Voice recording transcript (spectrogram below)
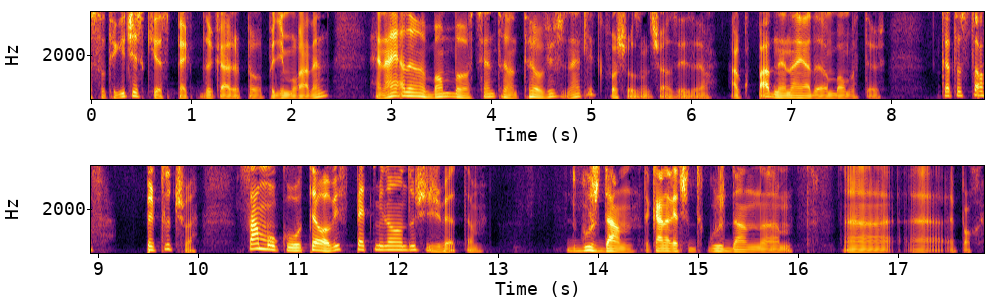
стратегически аспект, да кажа първо преди морален, една ядрена бомба в центъра на Телавив, знаете ли какво ще означава за Израел? Ако падне една ядрена бомба в Телавив, катастрофа. Приключва. Само около Телавив 5 милиона души живеят там. Гуждан, така наречената Гуждан а, а, а, епоха.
